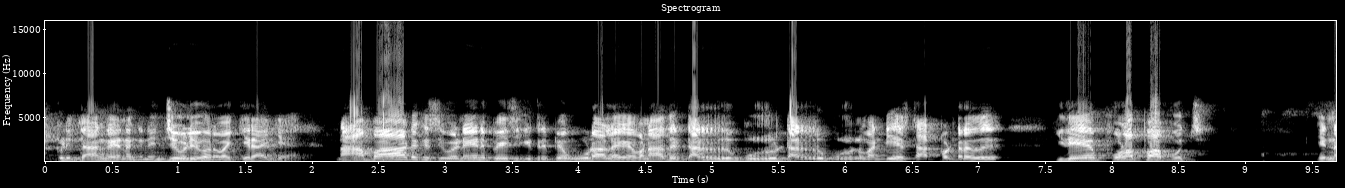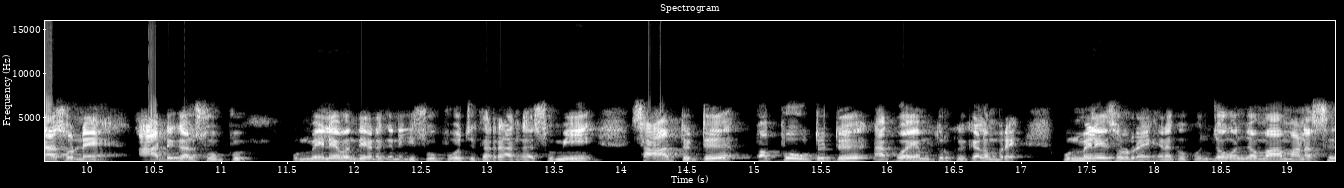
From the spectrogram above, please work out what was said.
இப்படி தாங்க எனக்கு நெஞ்சு வலி வர வைக்கிறாங்க. நான் பாட்டுக்கு சிவனேன்னு பேசிக்கிட்டு இருப்பேன். ஊடால எவனாவது டர்ரு புர்ரு டர்ரு புர்ருன்னு வண்டியை ஸ்டார்ட் பண்ணுறது இதே பொழப்பா போச்சு. என்ன சொன்னேன்? ஆட்டுக்கால் சூப்பு. உண்மையிலே வந்து எனக்கு இன்னைக்கு சூப்பு வச்சு தர்றாங்க சுமி. சாப்பிட்டுட்டு பப்புவை விட்டுட்டு நான் கோயம்புத்தூருக்கு கிளம்புறேன். உண்மையிலே சொல்கிறேன் எனக்கு கொஞ்சம் கொஞ்சமாக மனசு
